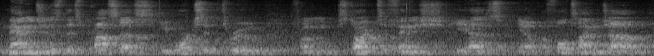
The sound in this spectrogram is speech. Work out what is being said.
manages this process, he works it through from start to finish. He has you know, a full-time job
